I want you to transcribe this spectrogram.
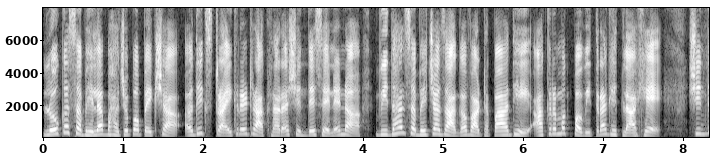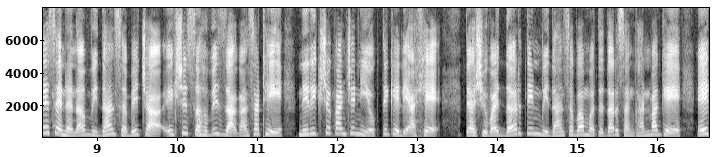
लोकसभेला भाजपपेक्षा अधिक स्ट्राईक रेट राखणाऱ्या शिंदेसेनेनं विधानसभेच्या जागा वाटपाआधी आक्रमक पवित्रा घेतला आहे. शिंदेसेनेनं विधानसभेच्या एकशे सव्वीस जागांसाठी निरीक्षकांची नियुक्ती केली आहे. त्याशिवाय दर तीन विधानसभा मतदारसंघांमागे एक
